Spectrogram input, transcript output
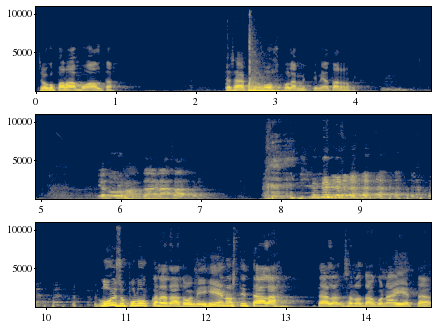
Se on kuin palamu alta. Tässä ei paljon lohkolämmittimiä tarvi. Ja turhaan sitä enää säästellä. Luisupulukkana tää toimii hienosti täällä. Täällä sanotaanko näin, että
